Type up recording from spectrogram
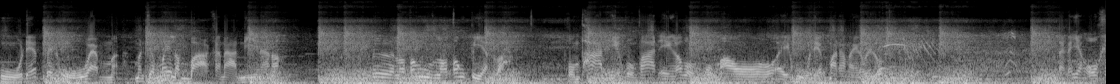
หูเดฟเป็นหูแวมอะมันจะไม่ลำบากขนาดนี้นะเนาะ เออเราต้องเราต้องเปลี่ยนว่ะ ผมพลาดเองผมพลาดเองครับผมผมเอาไอ้หูเดฟมาทำไมก็ไม่รู้ แต่ก็ยังโอเค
